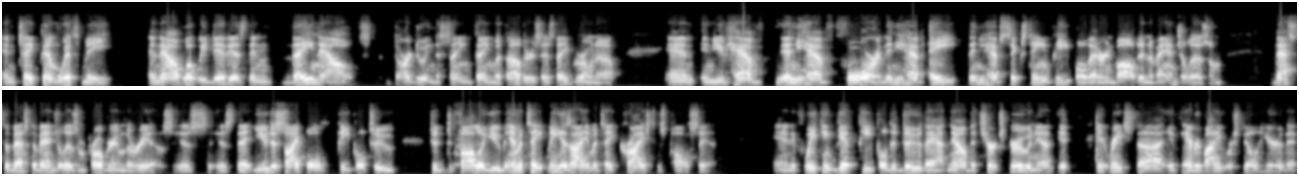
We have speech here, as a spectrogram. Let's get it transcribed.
and take them with me, and now what we did is then they now are doing the same thing with others as they've grown up, and and you have then you have four, and then you have eight, then you have sixteen people that are involved in evangelism. That's the best evangelism program there is. Is is that you disciple people to to follow you, imitate me as I imitate Christ, as Paul said. And if we can get people to do that, now the church grew and it it, it reached. Uh, if everybody were still here that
